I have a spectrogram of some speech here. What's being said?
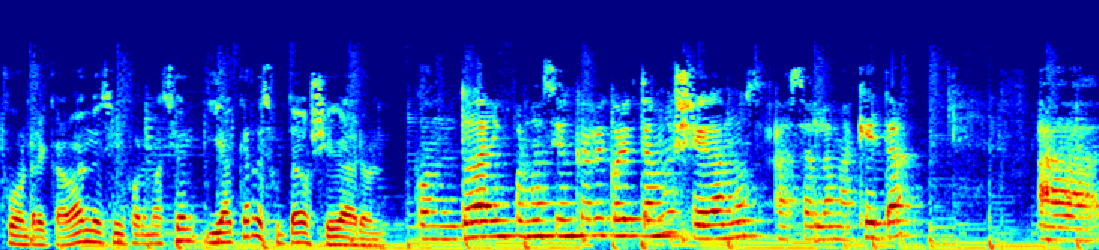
fueron recabando esa información y a qué resultados llegaron. Con toda la información que recolectamos llegamos a hacer la maqueta, a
